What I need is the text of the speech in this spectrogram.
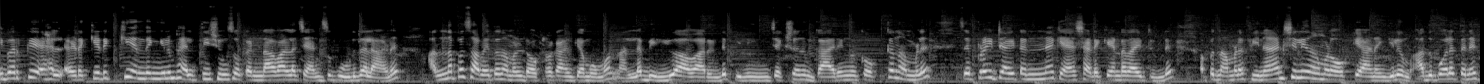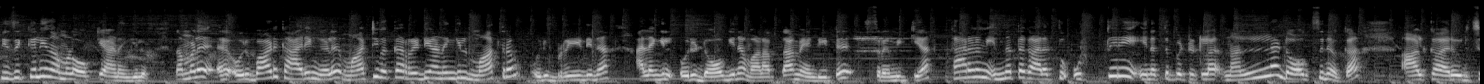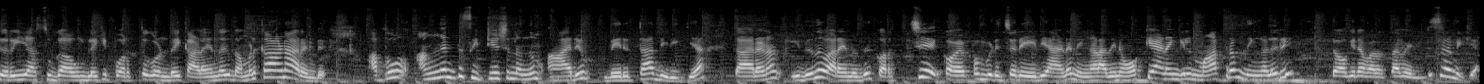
ഇവർക്ക് ഇടയ്ക്കിടയ്ക്ക് എന്തെങ്കിലും ഹെൽത്ത് ഇഷ്യൂസ് ഒക്കെ ഉണ്ടാവാനുള്ള ചാൻസ് കൂടുതലാണ്. അന്നപ്പോൾ സമയത്ത് നമ്മൾ ഡോക്ടറെ കാണിക്കാൻ പോകുമ്പോൾ നല്ല ബില്ലും ആവാറുണ്ട്. പിന്നെ ഇഞ്ചക്ഷനും കാര്യങ്ങൾക്കും ഒക്കെ നമ്മൾ സെപ്പറേറ്റ് ആയിട്ട് തന്നെ ക്യാഷ് അടയ്ക്കേണ്ടതായിട്ടുണ്ട്. അപ്പോൾ നമ്മളെ ഫിനാൻഷ്യലി നമ്മൾ ഓക്കെ ആണെങ്കിലും അതുപോലെ തന്നെ ഫിസിക്കലി നമ്മൾ ഓക്കെ ആണെങ്കിലും നമ്മൾ ഒരുപാട് കാര്യങ്ങൾ മാറ്റിവെക്കാൻ റെഡിയാണെങ്കിൽ മാത്രം ഒരു ബ്രീഡിനെ അല്ലെങ്കിൽ ഒരു ഡോഗിനെ വളർത്താൻ വേണ്ടിയിട്ട് ശ്രമിക്കുക. കാരണം ഇന്നത്തെ കാലത്ത് ഒത്തിരി ഇനത്തിൽപ്പെട്ടിട്ടുള്ള നല്ല ഡോഗ്സിനൊക്കെ ആൾക്കാർ ഒരു ചെറിയ അസുഖമാകുമ്പോഴേക്ക് പുറത്ത് കൊണ്ടുപോയി കളയുന്നത് നമ്മൾ കാണാറുണ്ട്. അപ്പോൾ അങ്ങനത്തെ സിറ്റുവേഷനൊന്നും ആരും വരുത്താതിരിക്കുക. കാരണം ഇതെന്ന് പറയുന്നത് കുറച്ച് കുഴപ്പം പിടിച്ചൊരു ഏരിയ ആണ് നിങ്ങൾ അതിന് ഓക്കെ ആണെങ്കിൽ മാത്രം നിങ്ങളൊരു ഡോഗിനെ വളർത്താൻ വേണ്ടിയിട്ട് ശ്രമിക്കുക.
